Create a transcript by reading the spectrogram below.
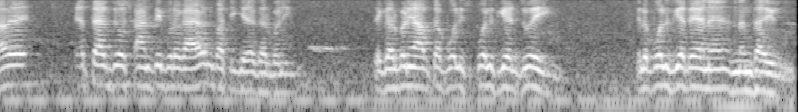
હવે અત્યારે જો શાંતિપૂર્વક આવ્યો ને પાછી ગયા ગરબણી તે ગરબણી આવતા પોલીસ પોલીસ ગેટ જોઈ. એટલે પોલીસ ગેટે એને નંધાયું.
